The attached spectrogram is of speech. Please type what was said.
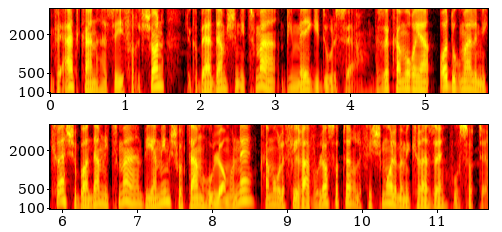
ועד כאן הסעיף הראשון לגבי אדם שנטמע בימי גידול שיער. וזה כאמור היה עוד דוגמה למקרה שבו אדם נטמע בימים שאותם הוא לא מונה, כאמור לפי רב הוא לא סותר, לפי שמואל במקרה הזה הוא סותר.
